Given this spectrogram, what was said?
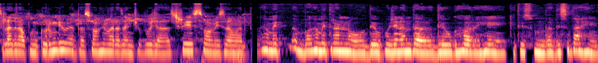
चला तर आपण करून घेऊया आता स्वामी महाराजांची पूजा. श्री स्वामी समर्थ. बघा मित्रांनो देवपूजेनंतर देवघर हे किती सुंदर दिसत आहे.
